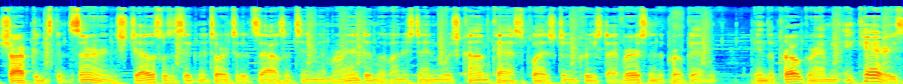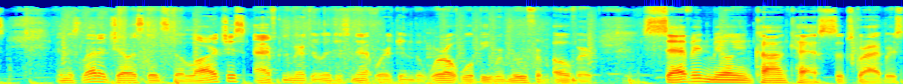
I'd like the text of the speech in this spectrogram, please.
Sharpton's concerns. Jealous was a signatory to the 2010 Memorandum of Understanding, which Comcast pledged to increase diversity in the programming in the programming it carries. In this letter, Joe states the largest African American religious network in the world will be removed from over 7 million Comcast subscribers.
